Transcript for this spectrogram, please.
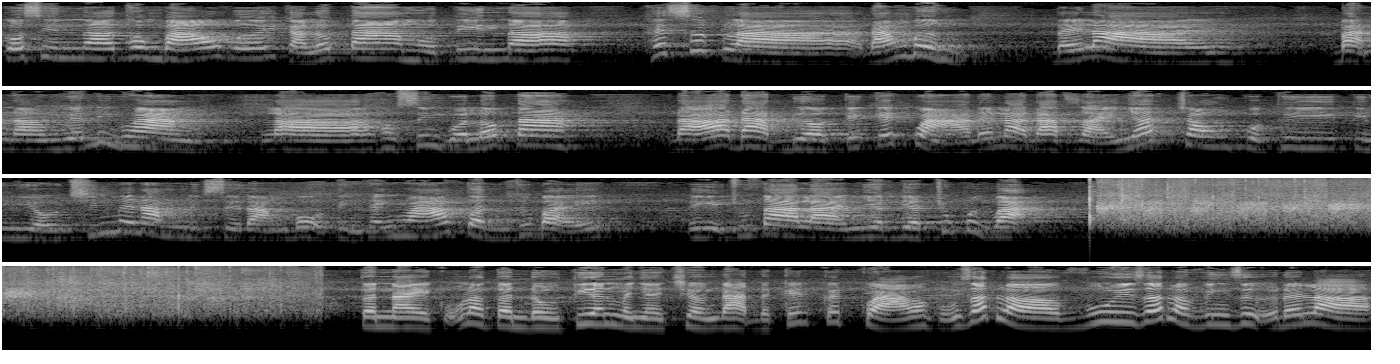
Cô xin à, thông báo với cả lớp ta một tin à, hết sức là đáng mừng. Đấy là bạn à, Nguyễn Đình Hoàng là học sinh của lớp ta đã đạt được cái kết quả đấy là đạt giải nhất trong cuộc thi tìm hiểu 90 năm lịch sử Đảng bộ tỉnh Thanh Hóa tuần thứ 7. Đề nghị chúng ta là nhiệt liệt chúc mừng bạn. Tuần này cũng là tuần đầu tiên mà nhà trường đạt được kết kết quả và cũng rất là vui, rất là vinh dự đấy là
